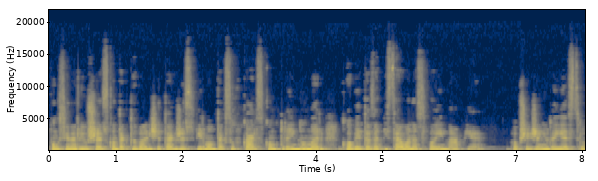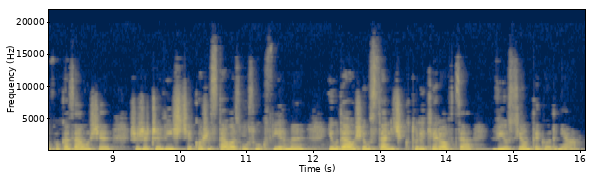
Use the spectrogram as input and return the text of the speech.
Funkcjonariusze skontaktowali się także z firmą taksówkarską, której numer kobieta zapisała na swojej mapie. Po przejrzeniu rejestrów okazało się, że rzeczywiście korzystała z usług firmy i udało się ustalić, który kierowca wiózł ją tego dnia.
